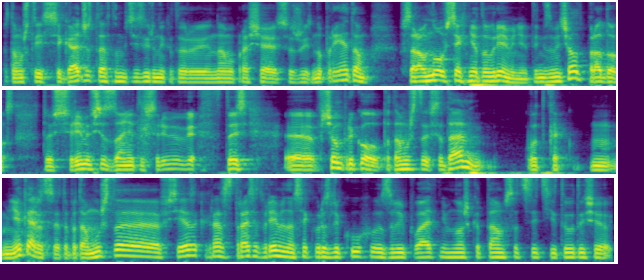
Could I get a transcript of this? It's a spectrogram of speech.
потому что есть все гаджеты автоматизированные, которые нам упрощают всю жизнь, но при этом все равно у всех нет времени. Ты не замечал этот парадокс? То есть все время все заняты, все время... То есть э, в чем прикол? Потому что всегда, вот как мне кажется, это потому что все как раз тратят время на всякую развлекуху, залипать немножко там в соцсети, тут еще.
